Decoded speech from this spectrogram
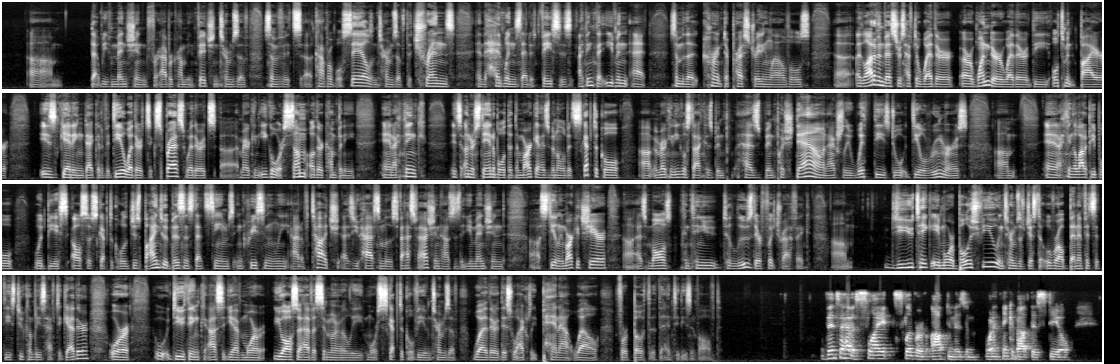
um, that we've mentioned for Abercrombie and Fitch in terms of some of its uh, comparable sales, in terms of the trends and the headwinds that it faces. I think that even at some of the current depressed trading levels, uh, a lot of investors have to weather or wonder whether the ultimate buyer is getting that good of a deal, whether it's Express, whether it's uh, American Eagle, or some other company. And I think it's understandable that the market has been a little bit skeptical. Uh, American Eagle stock has been has been pushed down actually with these deal rumors, um, and I think a lot of people would be also skeptical just buy into a business that seems increasingly out of touch as you have some of those fast fashion houses that you mentioned uh, stealing market share uh, as malls continue to lose their foot traffic. Um, do you take a more bullish view in terms of just the overall benefits that these two companies have together, or do you think, Asit, you have more? You also have a similarly more skeptical view in terms of whether this will actually pan out well for both of the entities involved. Vince, I have a slight sliver of optimism when I think about this deal.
